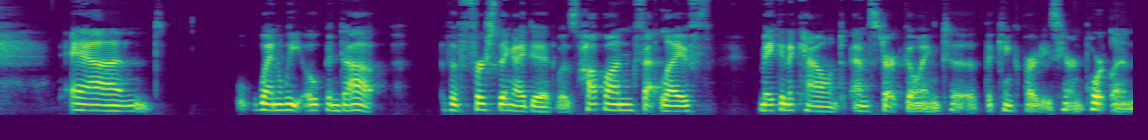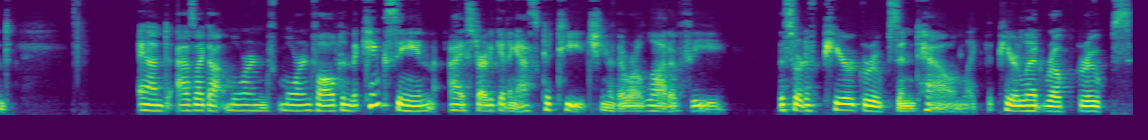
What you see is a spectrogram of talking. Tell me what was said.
and when we opened up, the first thing I did was hop on FetLife, make an account, and start going to the kink parties here in Portland. And as I got more and more involved in the kink scene, I started getting asked to teach. You know, there were a lot of the the sort of peer groups in town, like the peer led rope groups.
